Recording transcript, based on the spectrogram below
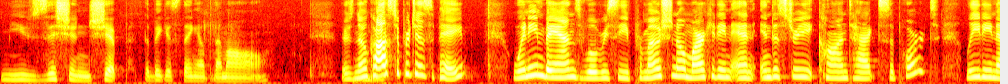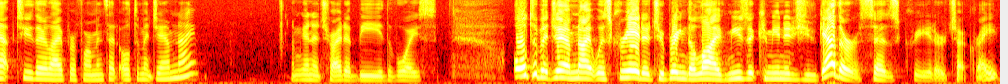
musicianship, the biggest thing of them all. There's no mm-hmm. cost to participate. Winning bands will receive promotional, marketing, and industry contact support leading up to their live performance at Ultimate Jam Night. I'm going to try to be the voice. Ultimate Jam Night was created to bring the live music community together, says creator Chuck Wright.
